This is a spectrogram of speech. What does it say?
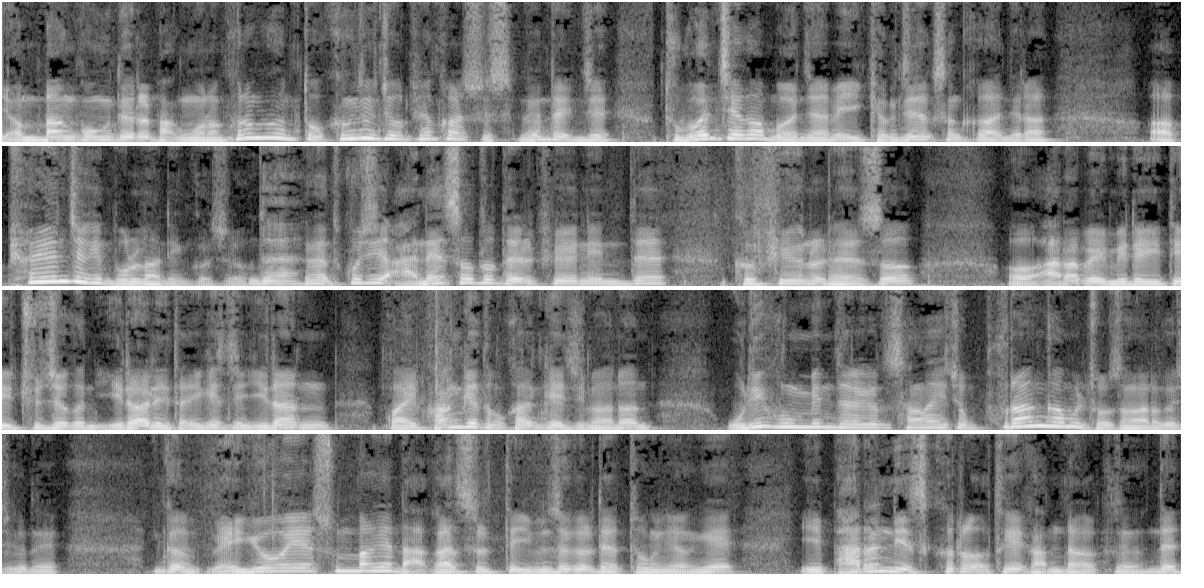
연방 공대를 방문한 그런 건 또 긍정적으로 평가할 수 있습니다. 그런데 이제 두 번째가 뭐냐면 이 경제적 성과가 아니라 어, 표현적인 논란인 거죠. 네. 그러니까 굳이 안 했어도 될 표현인데 그 표현을 해서 어, 아랍에미레이트의 주적은 이란이다. 이게 이제 이란과의 관계도 관계지만은 우리 국민들에게도 상당히 좀 불안감을 조성하는 것이거든요. 그러니까 외교의 순방에 나갔을 때 윤석열 대통령의 이 발언 리스크를 어떻게 감당할 것인가. 근데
